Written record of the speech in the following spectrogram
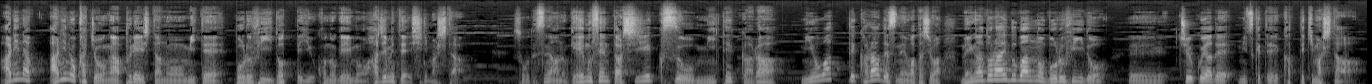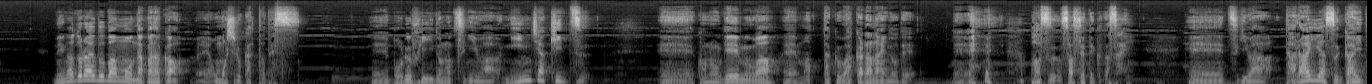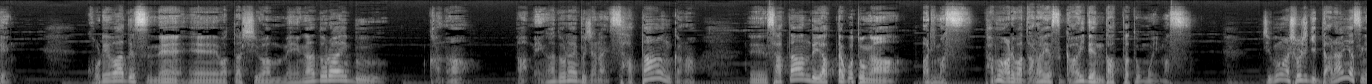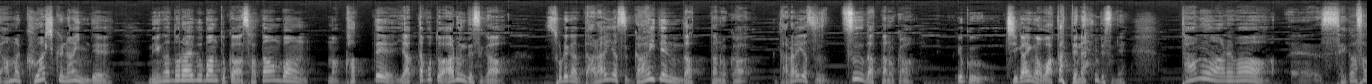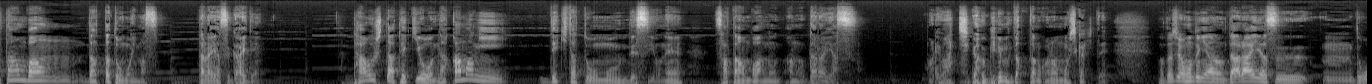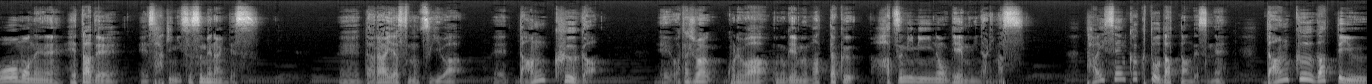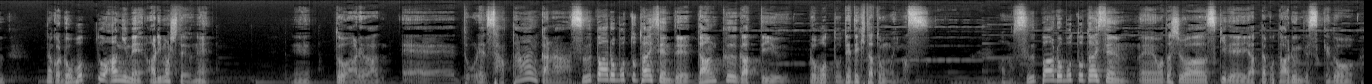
有野、有野課長がプレイしたのを見て、ボルフィードっていうこのゲームを初めて知りました。そうですね、あのゲームセンター CX を見てから、見終わってからですね、私はメガドライブ版のボルフィードを、えー、中古屋で見つけて買ってきました。メガドライブ版もなかなか、えー、面白かったです。えー、ボルフィードの次は、忍者キッズ。えー、このゲームは、えー、全くわからないので、えー、パスさせてください。えー、次は、ダライアスガイデン。これはですね、えー、私はメガドライブかな。あ、メガドライブじゃない、サターンかな。えー、サターンでやったことがあります。多分あれはダライアスガイデンだったと思います。自分は正直ダライアスにあんまり詳しくないんで、メガドライブ版とかサターン版、まあ買ってやったことはあるんですが、それがダライアスガイデンだったのか、ダライアス2だったのか、よく違いが分かってないんですね。多分あれは、えー、セガサターン版だったと思います。ダライアスガイデン。倒した敵を仲間にできたと思うんですよね。サターン版のあのダライアス。あれは違うゲームだったのかな？もしかして。私は本当にあの、ダライアス、うん、どうもね、下手で、え先に進めないんです。え、ダライアスの次は、え、ダンクーガ。え、私は、これは、このゲーム全く初耳のゲームになります。対戦格闘だったんですね。ダンクーガっていう、なんかロボットアニメありましたよね。えー、っと、あれは、えーどれ、サターンかな？スーパーロボット対戦でダンクーガっていうロボット出てきたと思います。スーパーロボット対戦、えー、私は好きでやったことあるんですけど、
